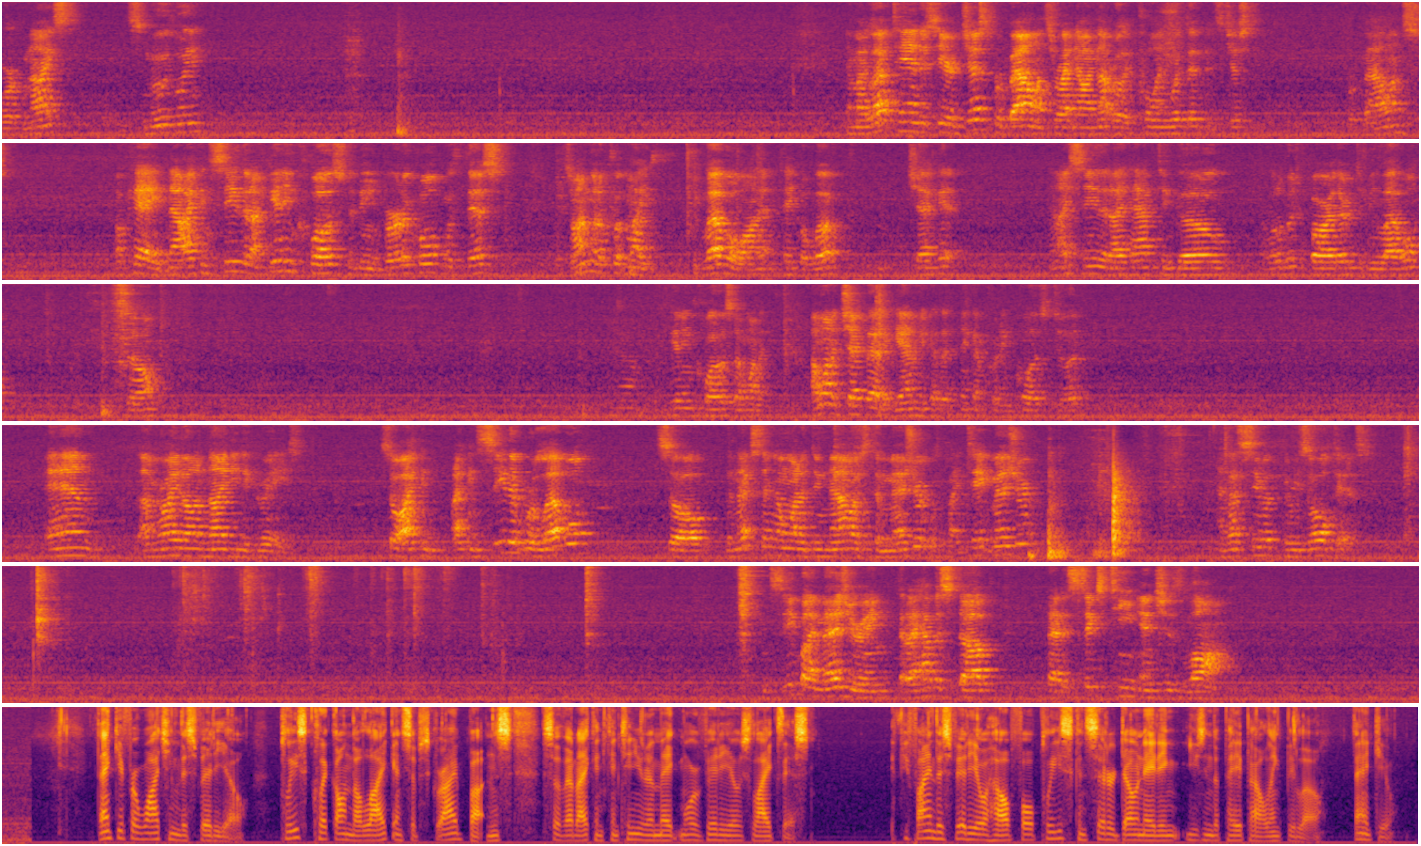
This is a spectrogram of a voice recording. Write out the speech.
work nice and smoothly my left hand is here just for balance right now. I'm not really pulling with it. It's just for balance. Okay, now I can see that I'm getting close to being vertical with this. So I'm going to put my level on it and take a look, check it. And I see that I have to go a little bit farther to be level. So, getting close. I want to I want to check that again because I think I'm pretty close to it. And I'm right on 90 degrees. So I can, I can see that we're level. So the next thing I want to do now is to measure it with my tape measure. And let's see what the result is. By measuring that I have a stub that is 16 inches long. Thank you for watching this video. Please click on the like and subscribe buttons so that I can continue to make more videos like this. If you find this video helpful, please consider donating using the PayPal link below. Thank you.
